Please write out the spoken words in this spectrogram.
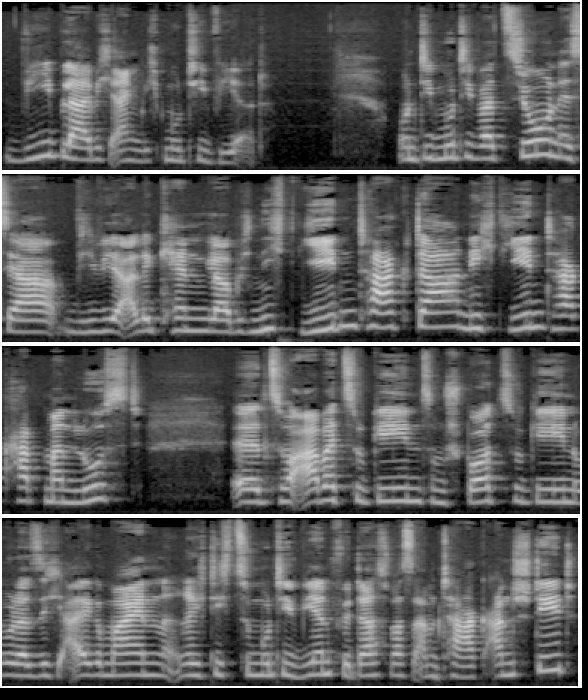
wie bleibe ich eigentlich motiviert? Und die Motivation ist ja, wie wir alle kennen, glaube ich, nicht jeden Tag da. Nicht jeden Tag hat man Lust, äh, zur Arbeit zu gehen, zum Sport zu gehen oder sich allgemein richtig zu motivieren für das, was am Tag ansteht.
